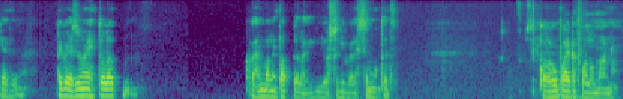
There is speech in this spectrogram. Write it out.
Ja näköjään on ehti olla kahden maalin tappiollakin jossakin välissä, mutta et, kun alkoi paikat valumaan, niin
